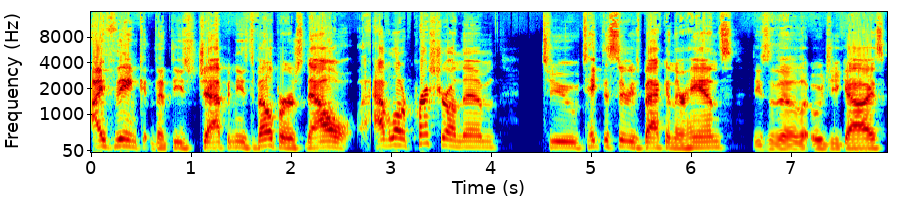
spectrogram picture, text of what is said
I think that these Japanese developers now have a lot of pressure on them to take the series back in their hands. These are the, the OG guys.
